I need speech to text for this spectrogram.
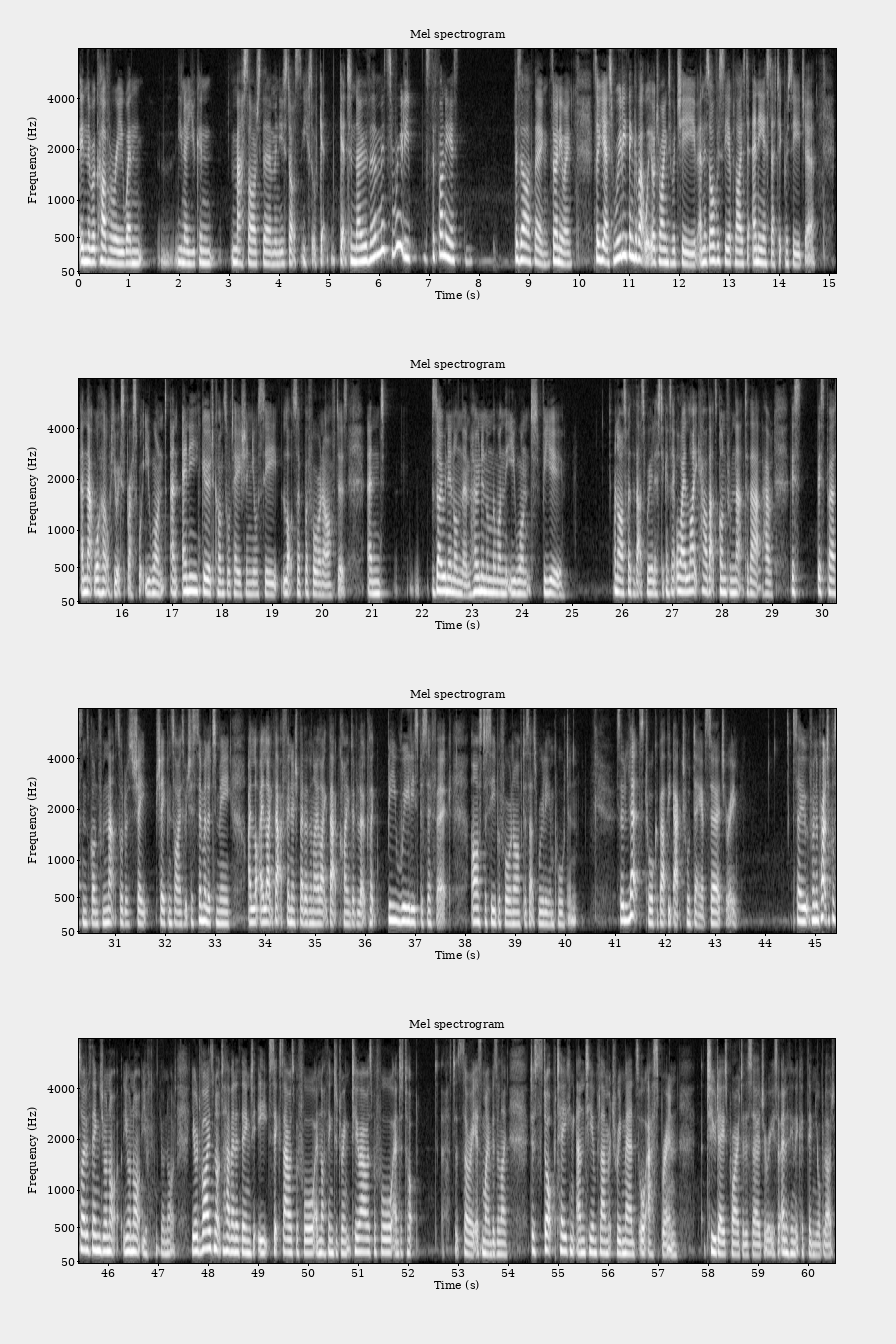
in the recovery when you know you can massage them and you start you sort of get get to know them. It's really it's the funniest bizarre thing. So anyway so yes really think about what you're trying to achieve. And this obviously applies to any aesthetic procedure. And that will help you express what you want. And any good consultation you'll see lots of before and afters. And zone in on them. Hone in on the one that you want for you. And ask whether that's realistic and say oh i like how that's gone from that to that. How this this person's gone from that sort of shape shape and size which is similar to me. I, li- I like that finish better than i like that kind of look. Like be really specific. Ask to see before and afters. That's really important. So let's talk about the actual day of surgery. So from the practical side of things you're not you're not you're not. You're advised not to have anything to eat six hours before and nothing to drink two hours before and to top sorry it's my invisalign. To stop taking anti-inflammatory meds or aspirin two days prior to the surgery. So anything that could thin your blood.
